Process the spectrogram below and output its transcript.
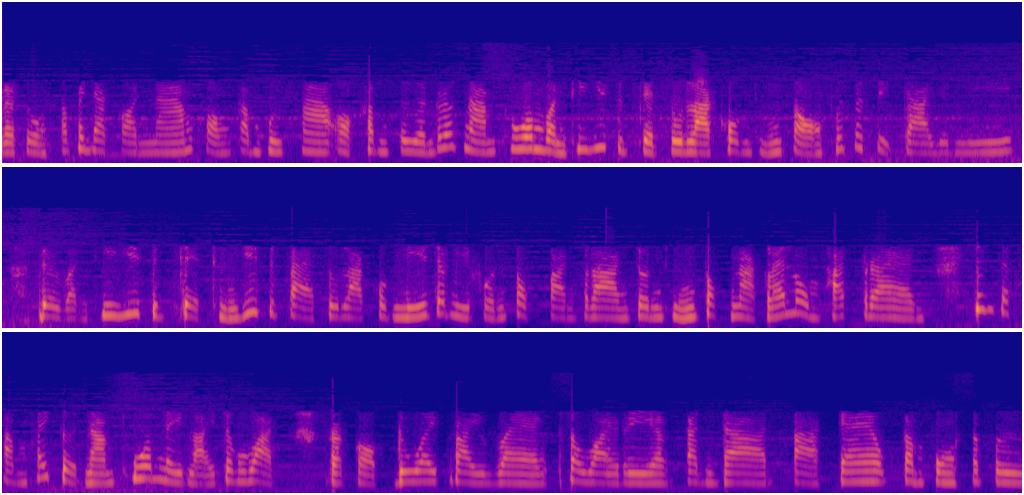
กระทรวงทรัพยากรน้ำของกัมพูชาออกคำเตือนเรื่องน้ำท่วมวันที่ 27 ตุลาคมถึง 2 พฤศจิกายนนี้ โดยวันที่ 27 ถึง 28 ตุลาคมนี้จะมีฝนตกปานกลางจนถึงตกหนักและลมพัดแรง ซึ่งจะทำให้เกิดน้ำท่วมในหลายจังหวัด ประกอบด้วยไพรแวง สวายเรียง กันดารตาแก้วกำปงสปือ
